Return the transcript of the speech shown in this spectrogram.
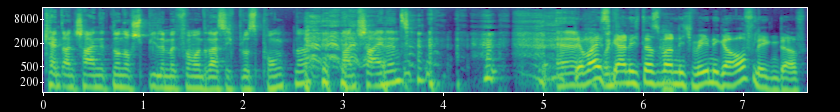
kennt anscheinend nur noch Spiele mit 35 plus Punkten, ne? anscheinend. äh, der weiß gar nicht, dass man nicht weniger auflegen darf.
